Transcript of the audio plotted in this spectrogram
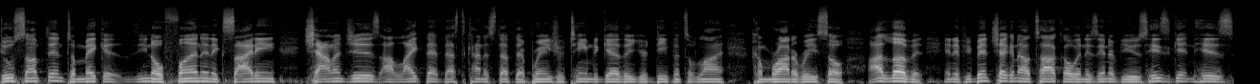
do something to make it you know fun and exciting challenges. I like that. That's the kind of stuff that brings your team together, your defensive line camaraderie. So I love it. And if you've been checking out Taco in his interviews, he's getting his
